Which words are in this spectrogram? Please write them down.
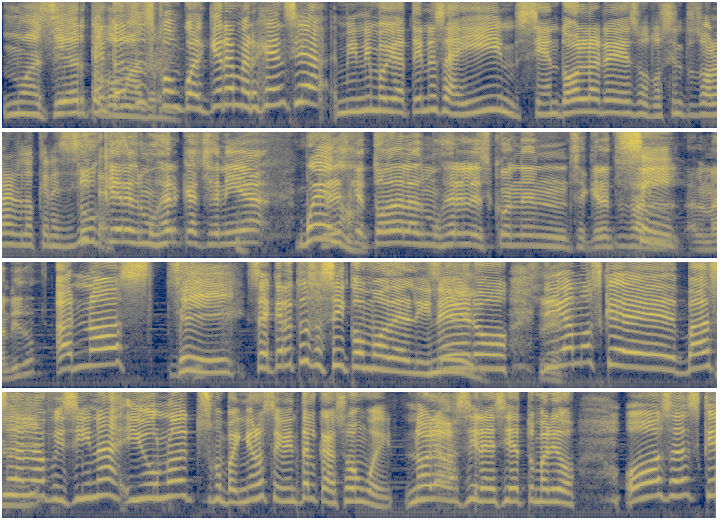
No es cierto, Entonces, comadre. con cualquier emergencia, mínimo ya tienes ahí 100 dólares o 200 dólares, lo que ¿Tú necesites. que eres mujer, Cachanía? Bueno. ¿Crees que todas las mujeres le esconden secretos Sí. al, al marido? Ah, no. Sí. Secretos así como del dinero. Sí. Digamos que vas Sí. a la oficina y uno de tus compañeros te vienta el calzón, güey. No le vas a ir a decir a tu marido, oh, ¿sabes qué?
